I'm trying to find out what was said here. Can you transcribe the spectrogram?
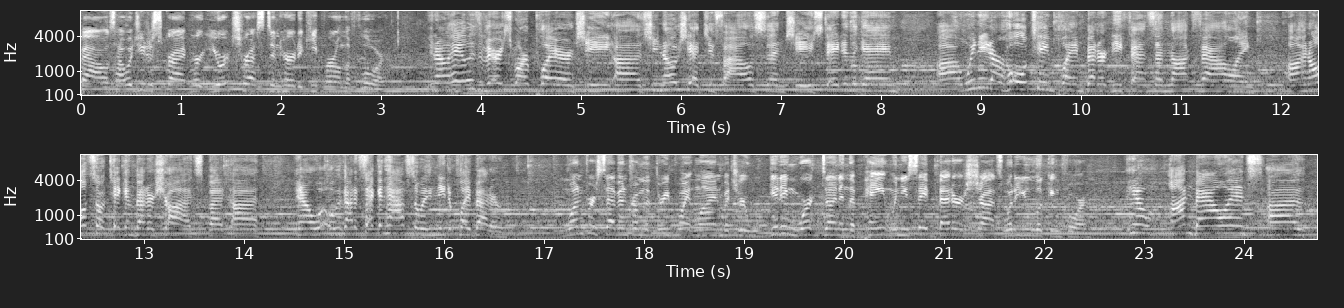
fouls. How would you describe her your trust in her to keep her on the floor? You know, Haley's a very smart player, and she uh, she knows she had two fouls, and she stayed in the game. Uh, we need our whole team playing better defense and not fouling, uh, and also taking better shots. But uh, you know, we got a second half, so we need to play better. One for seven from the three-point line, but you're getting work done in the paint. When you say better shots, what are you looking for? You know, on balance, uh,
